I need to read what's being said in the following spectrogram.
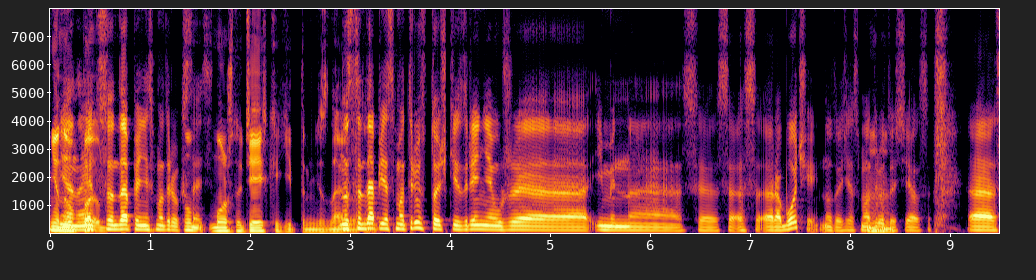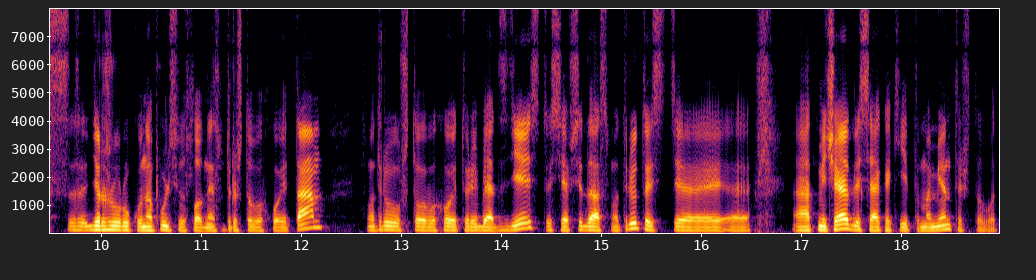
Не, Не, ну, на по- стендап я не смотрю, ну, кстати. может, у тебя есть какие-то там, не знаю... На вот стендап я смотрю с точки зрения уже именно с, с- с рабочей. Ну, то есть я смотрю, Мгм. то есть я с- э, с- держу руку на пульсе условно, я смотрю, что выходит там, смотрю, что выходит у ребят здесь. То есть я всегда смотрю, то есть э, э, отмечаю для себя какие-то моменты, что вот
